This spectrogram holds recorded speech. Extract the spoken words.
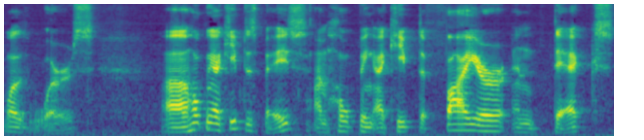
Well, it's worse. Uh, hoping I keep this base. I'm hoping I keep the fire and dex.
